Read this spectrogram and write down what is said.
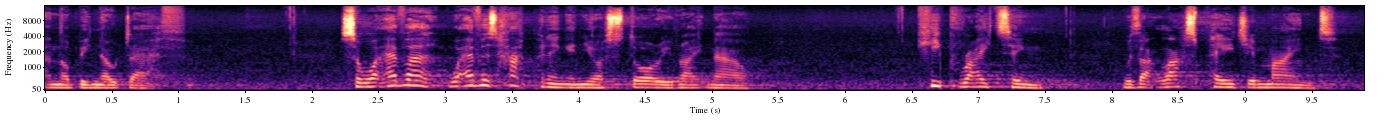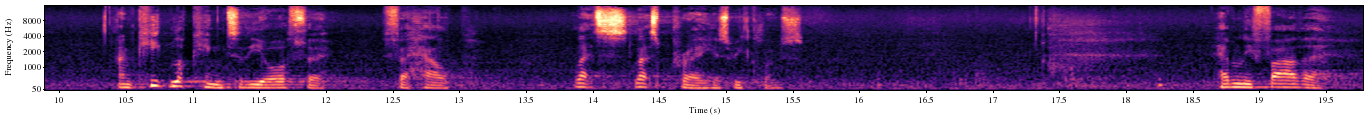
and there'll be no death. So, whatever, whatever's happening in your story right now, keep writing with that last page in mind and keep looking to the author for help. Let's, let's pray as we close. Heavenly Father,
